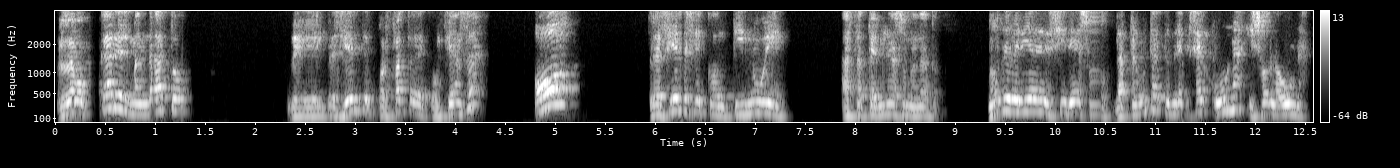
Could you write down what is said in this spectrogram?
revocar el mandato del presidente por falta de confianza o prefieres que continúe hasta terminar su mandato? No debería de decir eso. La pregunta tendría que ser una y solo una.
